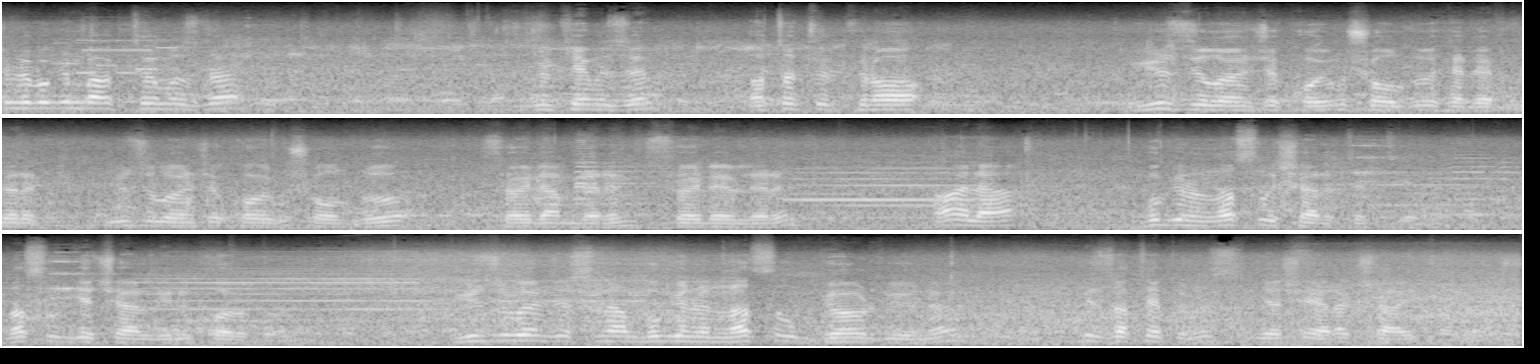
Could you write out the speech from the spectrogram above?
Şimdi bugün baktığımızda ülkemizin Atatürk'ün o 100 yıl önce koymuş olduğu hedefleri, 100 yıl önce koymuş olduğu söylemlerin, söylevlerin hala bugünü nasıl işaret ettiğini, nasıl geçerliğini koruduğunu, 100 yıl öncesinden bugünü nasıl gördüğünü bizzat hepimiz yaşayarak şahit oluyoruz.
